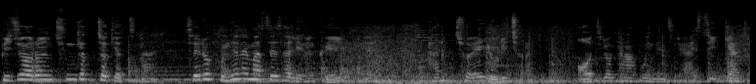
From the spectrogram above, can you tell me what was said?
비주얼은 충격적이었지만 재료 본연의 맛을 살리는 그의 요리는 반초의 요리 철학이 어디로 향하고 있는지를 알 수 있게 하죠.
